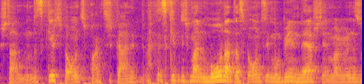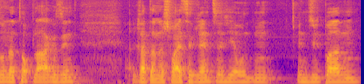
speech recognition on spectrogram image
standen. Und das gibt es bei uns praktisch gar nicht. Es gibt nicht mal einen Monat, dass bei uns Immobilien leer stehen, weil wir in so einer Top-Lage sind, gerade an der Schweizer Grenze hier unten in Südbaden,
